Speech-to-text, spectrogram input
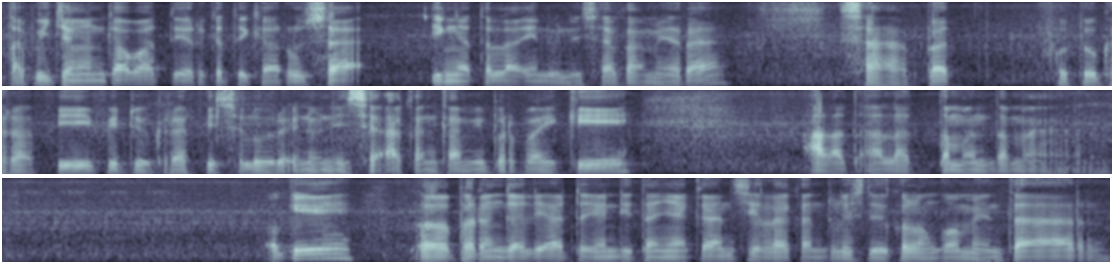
Tapi jangan khawatir ketika rusak ingatlah Indonesia kamera sahabat fotografi videografi seluruh Indonesia. Akan kami perbaiki alat-alat teman-teman. Oke e, barangkali ada yang ditanyakan silahkan tulis di kolom komentar.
